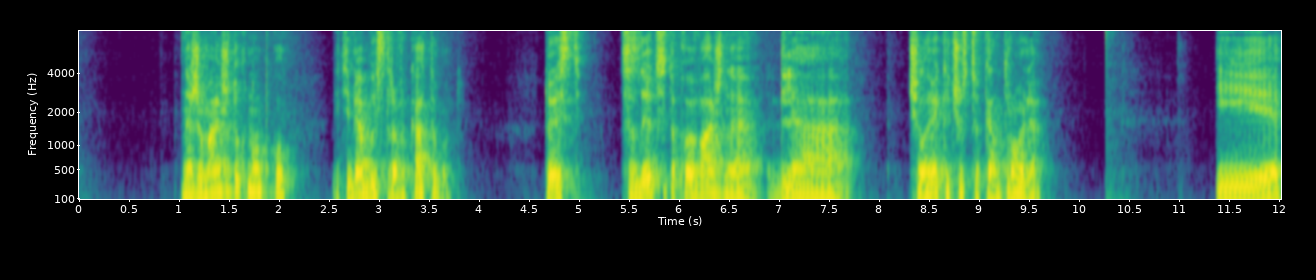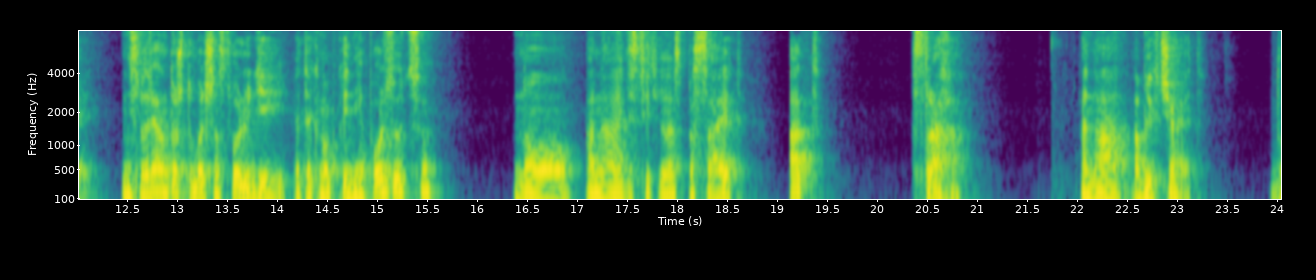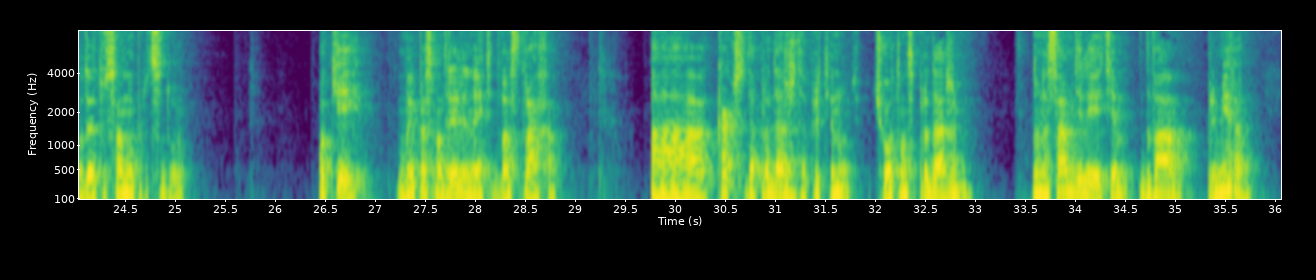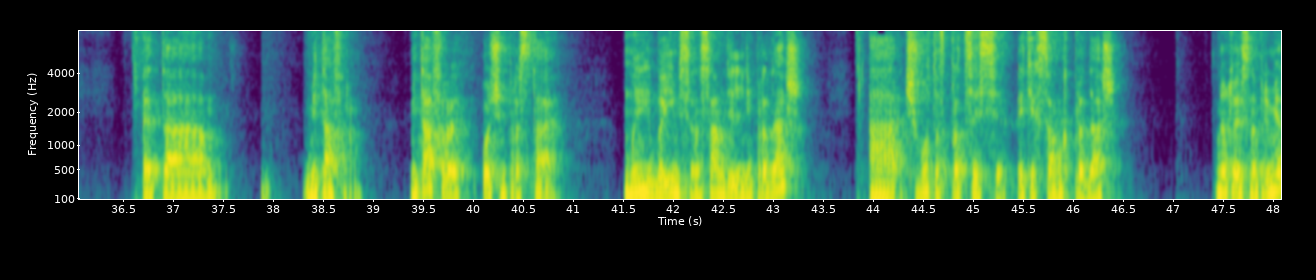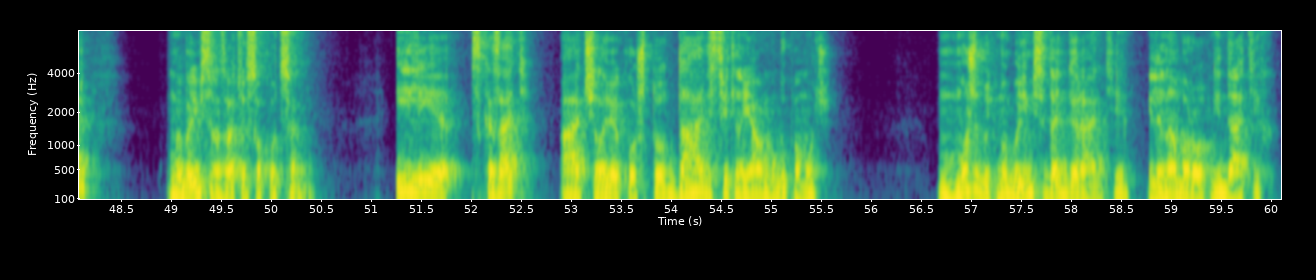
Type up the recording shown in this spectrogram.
Нажимаешь эту кнопку, и тебя быстро выкатывают. То есть создается такое важное для человека чувство контроля – и несмотря на то, что большинство людей этой кнопкой не пользуются, но она действительно спасает от страха. Она облегчает вот эту самую процедуру. Окей, мы посмотрели на эти два страха. А как сюда продажи-то притянуть? Чего там с продажами? Ну, на самом деле, эти два примера – это метафора. Метафора очень простая – мы боимся на самом деле не продаж, а чего-то в процессе этих самых продаж. Ну, то есть, например, мы боимся назвать высокую цену. Или сказать а человеку, что да, действительно, я вам могу помочь. Может быть, мы боимся дать гарантии или наоборот не дать их.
